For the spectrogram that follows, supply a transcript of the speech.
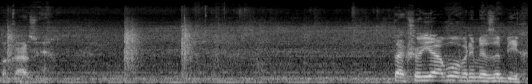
показує. Так що я вовремя забіг.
